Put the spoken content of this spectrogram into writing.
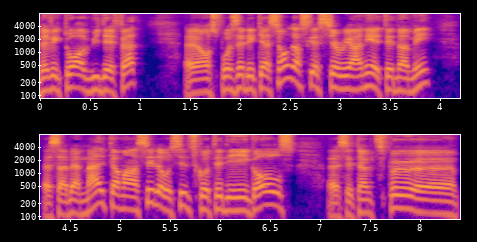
9 victoires, 8 défaites. Euh, on se posait des questions lorsque Sirianni a été nommé. Euh, ça avait mal commencé là aussi du côté des Eagles. Euh, un petit peu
